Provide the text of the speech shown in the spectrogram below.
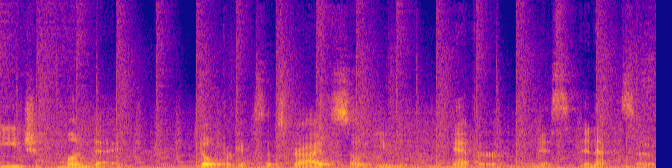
each Monday. Don't forget to subscribe so you never miss an episode.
